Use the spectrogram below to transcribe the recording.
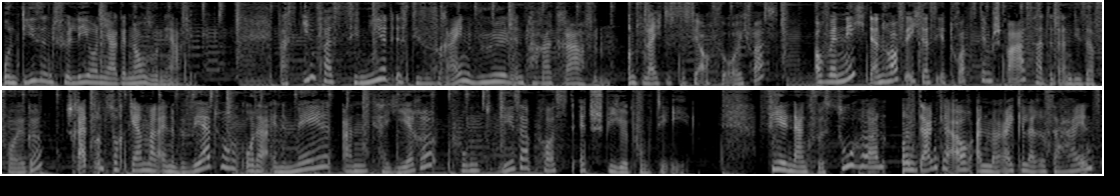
und die sind für Leon ja genauso nervig. Was ihn fasziniert, ist dieses Reinwühlen in Paragraphen. Und vielleicht ist das ja auch für euch was? Auch wenn nicht, dann hoffe ich, dass ihr trotzdem Spaß hattet an dieser Folge. Schreibt uns doch gern mal eine Bewertung oder eine Mail an karriere.leserpost.spiegel.de. Vielen Dank fürs Zuhören und danke auch an Mareike Larissa Heinz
